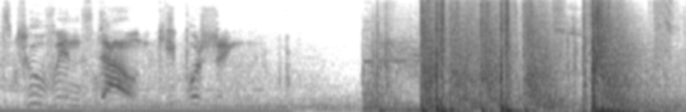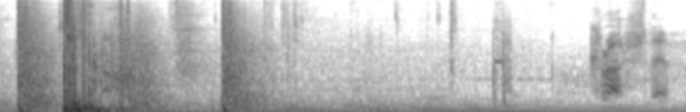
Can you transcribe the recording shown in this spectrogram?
That's two wins down. Keep pushing. Crush them.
